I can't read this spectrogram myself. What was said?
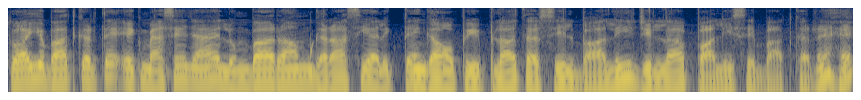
तो आइए बात करते हैं। एक मैसेज आया लुम्बाराम गरासिया लिखते हैं गाँव पीपला तहसील बाली जिला पाली से बात कर रहे हैं।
